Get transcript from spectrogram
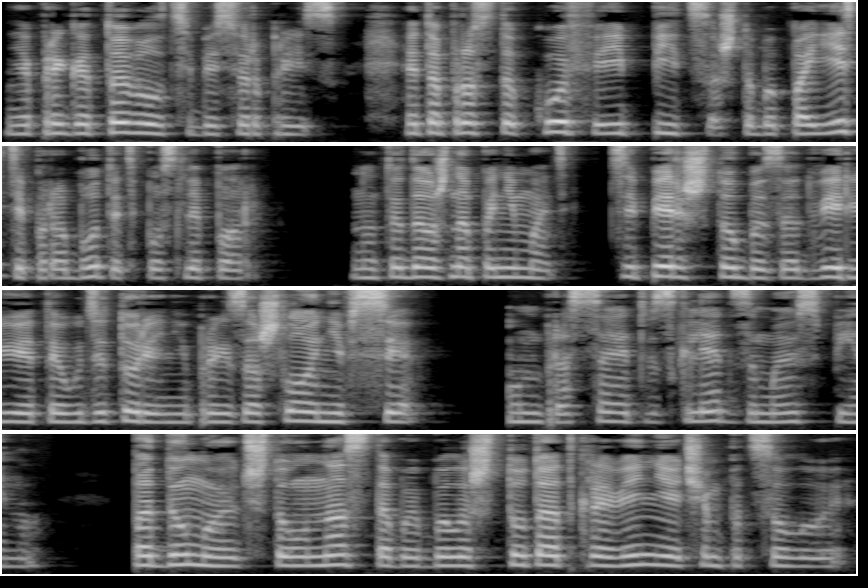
«Я приготовил тебе сюрприз. Это просто кофе и пицца, чтобы поесть и поработать после пар. Но ты должна понимать, теперь, что бы за дверью этой аудитории не произошло, они все...» Он бросает взгляд за мою спину. «Подумают, что у нас с тобой было что-то откровеннее, чем поцелуи.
